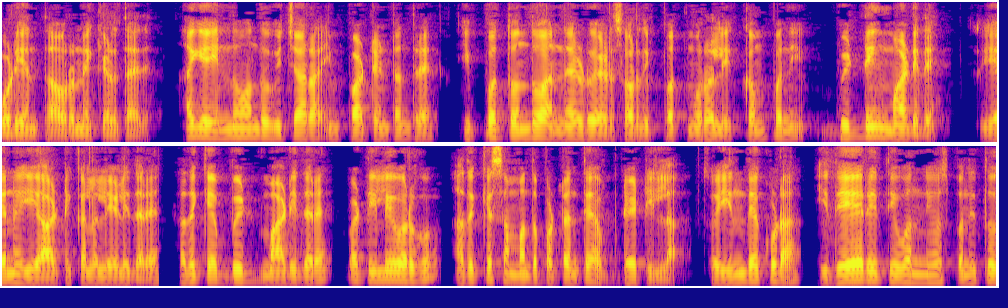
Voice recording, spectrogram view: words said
ಕೊಡಿ ಅಂತ ಅವ್ರನ್ನೇ ಕೇಳ್ತಾ ಇದೆ. ಹಾಗೆ ಇನ್ನೂ ಒಂದು ವಿಚಾರ ಇಂಪಾರ್ಟೆಂಟ್ ಅಂದ್ರೆ ಇಪ್ಪತ್ತೊಂದು, ಹನ್ನೆರಡು, ಎರಡ್ ಸಾವಿರದ ಇಪ್ಪತ್ತ್ ಮೂರಲ್ಲಿ ಕಂಪನಿ ಬಿಡ್ಡಿಂಗ್ ಮಾಡಿದೆ. ಏನು ಈ ಆರ್ಟಿಕಲ್ ಅಲ್ಲಿ ಹೇಳಿದ್ದಾರೆ ಅದಕ್ಕೆ ಬಿಡ್ ಮಾಡಿದ್ದಾರೆ ಬಟ್ ಇಲ್ಲಿವರೆಗೂ ಅದಕ್ಕೆ ಸಂಬಂಧಪಟ್ಟಂತೆ ಅಪ್ಡೇಟ್ ಇಲ್ಲ. ಸೊ ಹಿಂದೆ ಕೂಡ ಇದೇ ರೀತಿ ಒಂದು ನ್ಯೂಸ್ ಬಂದಿತ್ತು,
